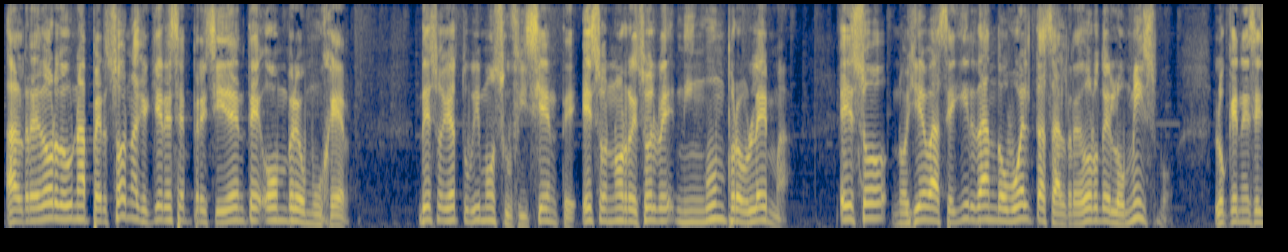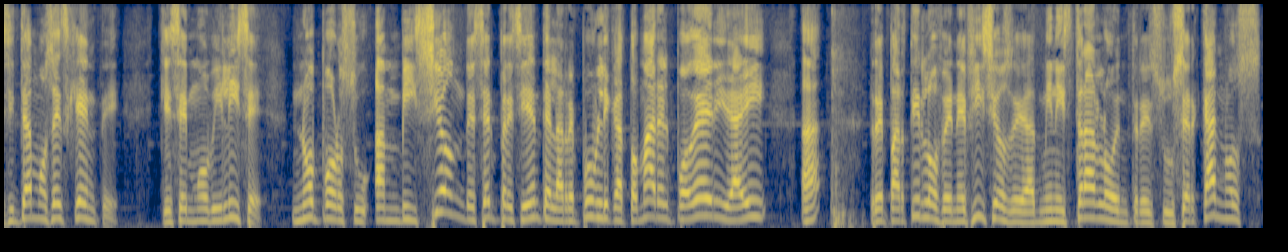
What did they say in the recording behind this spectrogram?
alrededor de una persona que quiere ser presidente, hombre o mujer. De eso ya tuvimos suficiente. Eso no resuelve ningún problema. Eso nos lleva a seguir dando vueltas alrededor de lo mismo. Lo que necesitamos es gente que se movilice, no por su ambición de ser presidente de la República, tomar el poder y de ahí ¿ah? repartir los beneficios de administrarlo entre sus cercanos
